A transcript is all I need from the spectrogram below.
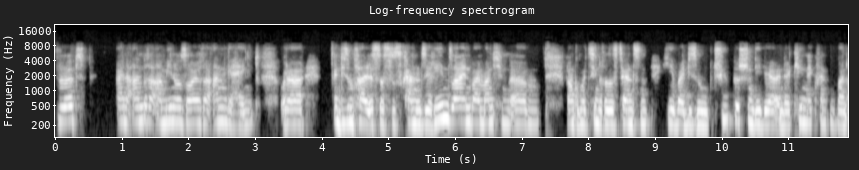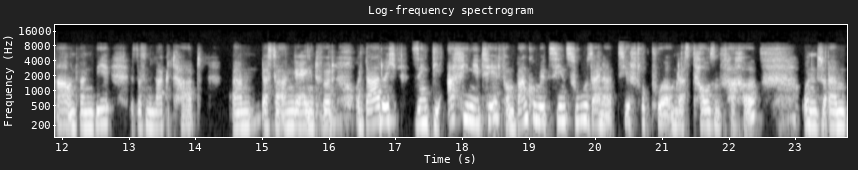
wird eine andere Aminosäure angehängt. Oder in diesem Fall ist das, das kann Serin sein bei manchen ähm, Vancomycin-Resistenzen. Hier bei diesem typischen, die wir in der Klinik finden, Van A und Van B, ist das ein Laktat, ähm, das da angehängt wird. Und dadurch sinkt die Affinität vom Vancomycin zu seiner Zielstruktur um das Tausendfache und ähm,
